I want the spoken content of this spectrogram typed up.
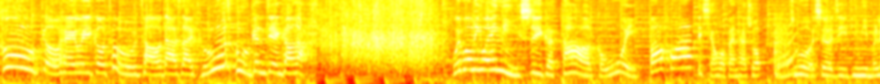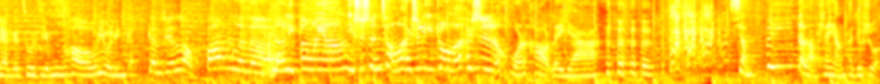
酷狗黑 V 狗吐槽大赛，吐吐更健康啊！微博名为“你是一个大狗尾巴花”的小伙伴，他说：“做设计听你们两个做节目好有灵感，感觉老棒了呢。哪里棒了呀？你是身强了，还是力壮了，还是活儿好了呀？” 想飞的老山羊他就说。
